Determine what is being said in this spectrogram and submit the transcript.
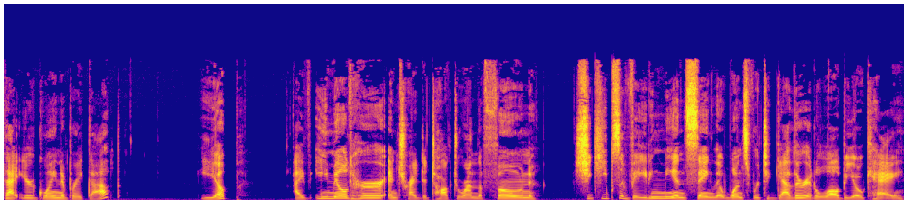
That you're going to break up? Yup. I've emailed her and tried to talk to her on the phone, she keeps evading me and saying that once we're together, it'll all be okay.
